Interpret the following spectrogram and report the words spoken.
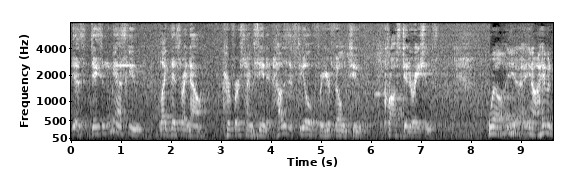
Yes, Jason, let me ask you like this right now, her first time seeing it. How does it feel for your film to cross generations? Well, you know, I haven't,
